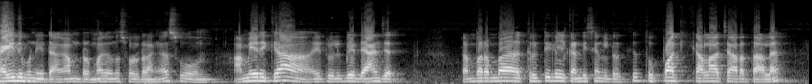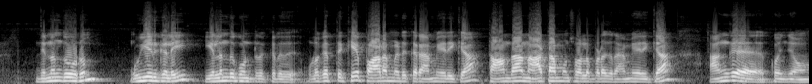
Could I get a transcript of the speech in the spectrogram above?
கைது பண்ணிட்டாங்கன்ற அப்படின்ற மாதிரி வந்து சொல்கிறாங்க so America it will be danger ரொம்ப ரொம்ப கிரிட்டிக்கல் கண்டிஷனில் இருக்குது துப்பாக்கி கலாச்சாரத்தால் தினந்தோறும் உயிர்களை இழந்து கொண்டிருக்கிறது. உலகத்துக்கே பாடம் எடுக்கிற அமெரிக்கா தான் தான் நாட்டாமன் சொல்லப்படுகிற அமெரிக்கா அங்கே கொஞ்சம்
